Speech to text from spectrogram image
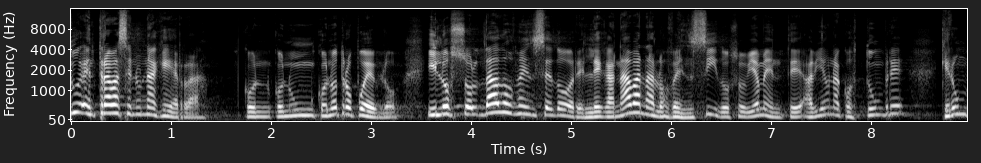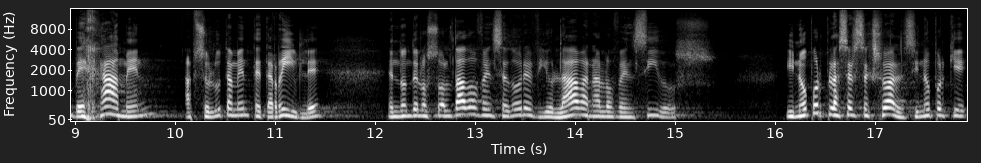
Tú entrabas en una guerra con, con, otro pueblo y los soldados vencedores le ganaban a los vencidos, obviamente, había una costumbre que era un vejamen absolutamente terrible, en donde los soldados vencedores violaban a los vencidos. Y no por placer sexual, sino porque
